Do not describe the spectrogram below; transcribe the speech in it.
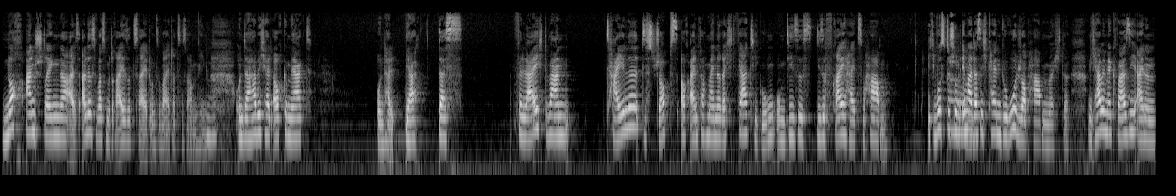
noch anstrengender als alles, was mit Reisezeit und so weiter zusammenhing. Ja. Und da habe ich halt auch gemerkt, und halt, ja, dass vielleicht waren Teile des Jobs auch einfach meine Rechtfertigung, um dieses, diese Freiheit zu haben. Ich wusste schon oh. immer, dass ich keinen Bürojob haben möchte. Und ich habe mir quasi einen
